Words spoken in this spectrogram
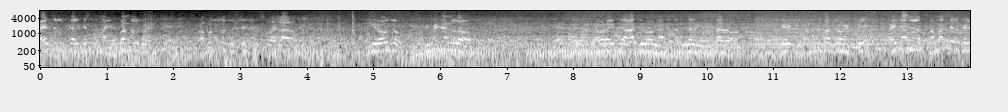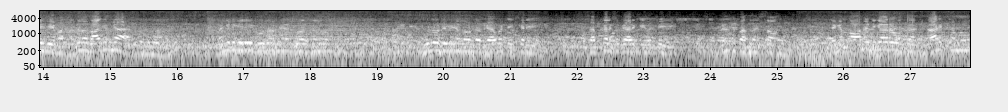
రైతులకు కలిగిస్తున్న ఇబ్బందుల గురించి ప్రభుత్వ దృష్టికి తీసుకువెళ్ళాలని ఈరోజు డివిజన్లో ఎవరైతే ఆర్డీఓ కానీ సంస్థలు ఉంటారో వీరికి పత్రం ఇచ్చి రైతుల సమస్యలు తెలియజేయమన్నారు. అందులో భాగంగా వెంకటగిరి గూడూరు నియోజకవర్గంలో గూడూరు డివిజన్లో ఉంటారు కాబట్టి ఇక్కడి సబ్ కలెక్టర్ గారికి వచ్చి వినతి పత్రం ఇస్తా ఉన్నాం. జగన్మోహన్ రెడ్డి గారు ఒక కార్యక్రమం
